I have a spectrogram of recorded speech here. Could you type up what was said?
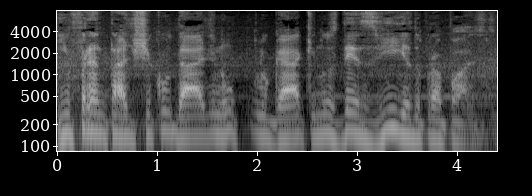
enfrentar dificuldade num lugar que nos desvia do propósito.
